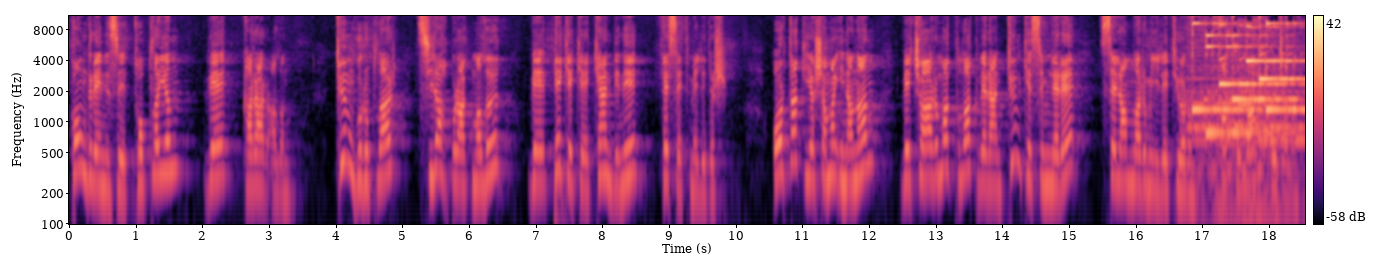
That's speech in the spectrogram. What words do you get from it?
kongrenizi toplayın ve karar alın. Tüm gruplar silah bırakmalı ve PKK kendini feshetmelidir. Ortak yaşama inanan ve çağrıma kulak veren tüm kesimlere selamlarımı iletiyorum. Abdullah Öcalan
